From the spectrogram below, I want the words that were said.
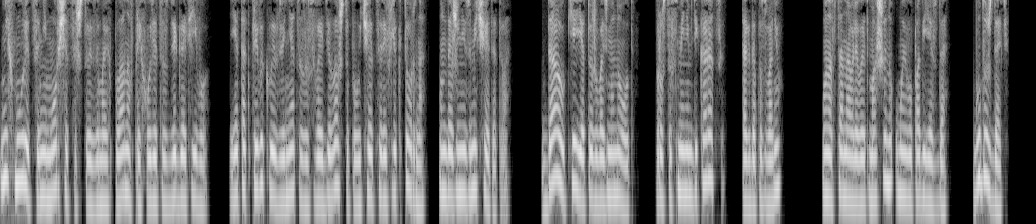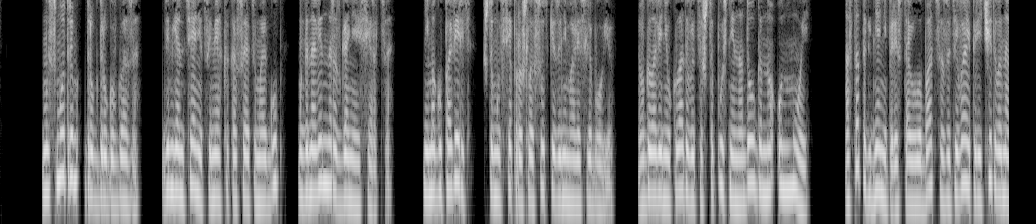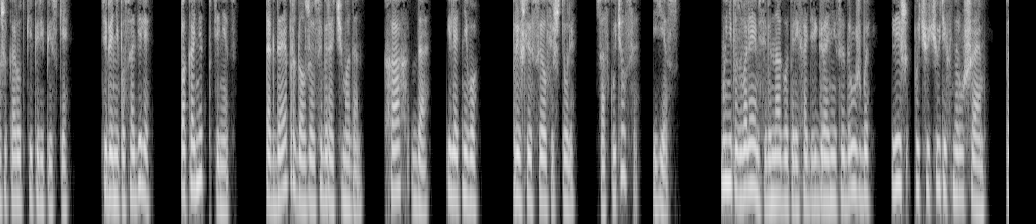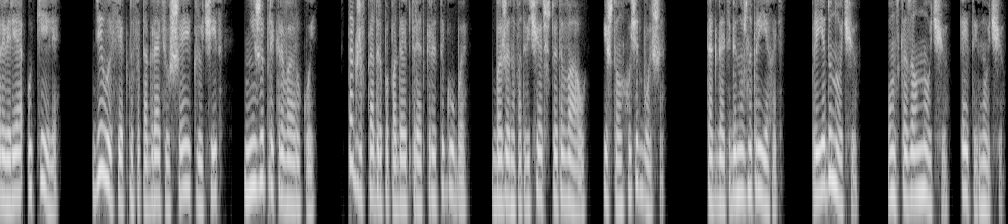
Не хмурится, не морщится, что из-за моих планов приходится сдвигать его. Я так привыкла извиняться за свои дела, что получается рефлекторно, он даже не замечает этого. Да, окей, я тоже возьму ноут, просто сменим декорации, тогда позвоню. Он останавливает машину у моего подъезда. Буду ждать. Мы смотрим друг другу в глаза. Демьян тянется и мягко касается моих губ, мгновенно разгоняя сердце. Не могу поверить, что мы все прошлые сутки занимались любовью. В голове не укладывается, что пусть ненадолго, но он мой. Остаток дня не перестаю улыбаться, затевая, перечитывая наши короткие переписки. Тебя не посадили? Пока нет, птенец. Тогда я продолжаю собирать чемодан. Хах, да. Или от него. Пришли селфи, что ли? Соскучился? Yes. Мы не позволяем себе нагло переходить границы дружбы, лишь по чуть-чуть их нарушаем, проверяя, окей ли. Делаю эффектную фотографию шеи, ключиц, ниже прикрываю рукой. Также в кадр попадают приоткрытые губы. Баженов отвечает, что это вау, и что он хочет больше. Тогда тебе нужно приехать. Приеду ночью. Он сказал ночью, этой ночью.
